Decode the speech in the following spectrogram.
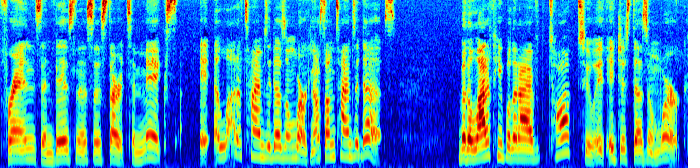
friends and businesses start to mix, it, a lot of times it doesn't work. Now, sometimes it does. But a lot of people that I've talked to, it, it just doesn't work.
